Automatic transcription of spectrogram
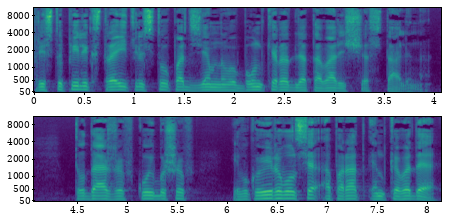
приступили к строительству подземного бункера для товарища Сталина. Туда же, в Куйбышев, эвакуировался аппарат НКВД,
